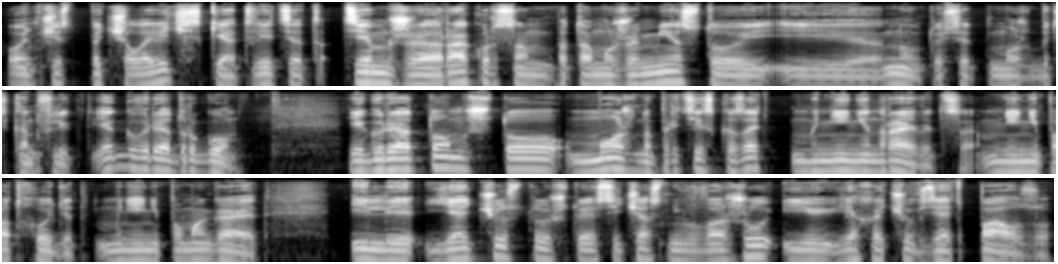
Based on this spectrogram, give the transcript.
он чисто по-человечески ответит тем же ракурсом, по тому же месту, и, ну, то есть это может быть конфликт. Я говорю о другом. Я говорю о том, что можно прийти и сказать, мне не нравится, мне не подходит, мне не помогает. Или я чувствую, что я сейчас не вывожу, и я хочу взять паузу,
